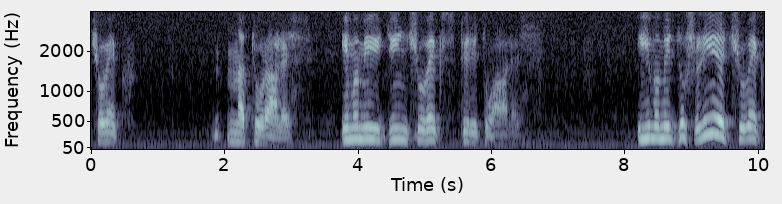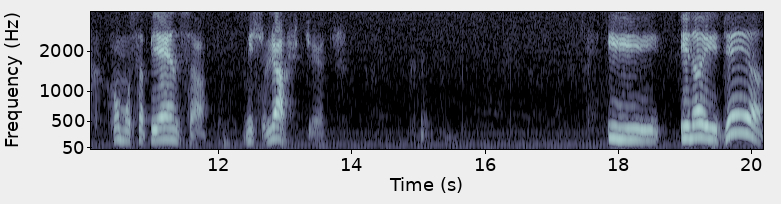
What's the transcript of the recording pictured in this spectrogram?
човек натуралес, имаме един човек спиритуалес. имаме дошлият човек, хомо сапиенса, мислящият. И една идея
